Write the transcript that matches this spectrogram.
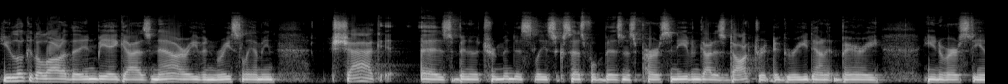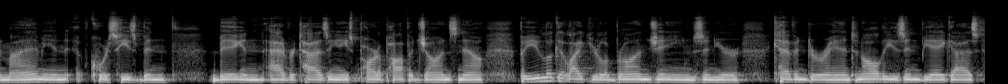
you look at a lot of the NBA guys now, or even recently. I mean, Shaq has been a tremendously successful business person. He even got his doctorate degree down at Barry University in Miami, and of course, he's been big in advertising. And he's part of Papa John's now. But you look at like your LeBron James and your Kevin Durant and all these NBA guys.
